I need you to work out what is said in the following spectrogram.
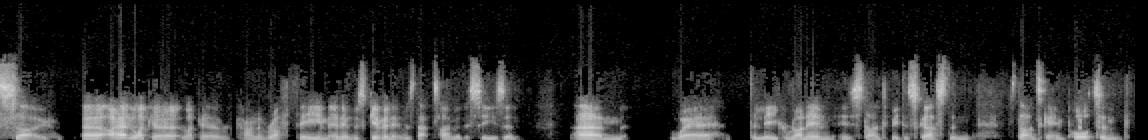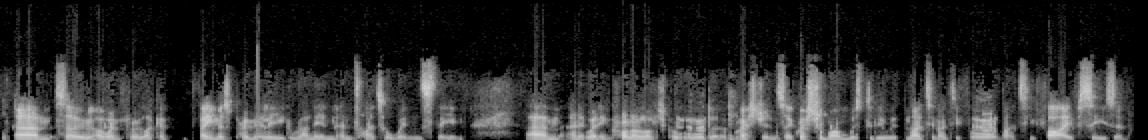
so uh, I had like a like a kind of rough theme, and it was given it was that time of the season um, where the league run in is starting to be discussed and starting to get important. Um, so I went for like a famous Premier League run in and title wins theme. Um, and it went in chronological order of questions. So, question one was to do with 1994 95 season.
